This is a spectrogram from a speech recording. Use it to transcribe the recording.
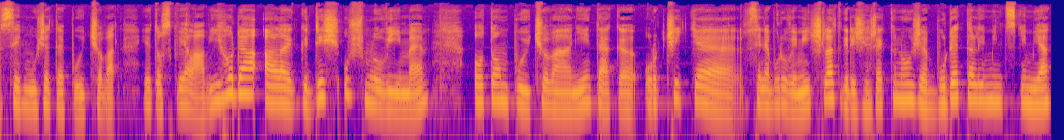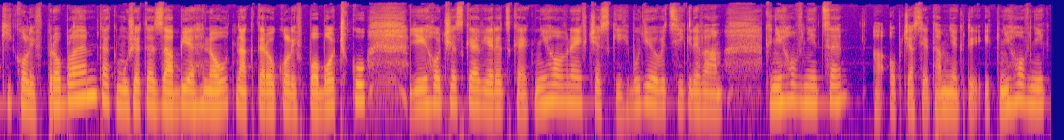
si můžete půjčovat. Je to skvělá výhoda, ale když už mluvíme o tom půjčování, tak určitě si nebudu vymýšlet, když řeknu, že budete-li mít s tím jakýkoliv problém, tak můžete zaběhnout na kteroukoliv pobočku jeho České vědecké knihovny v Českých Budějovicích, kde vám knihovnice a občas je tam někdy i knihovník,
